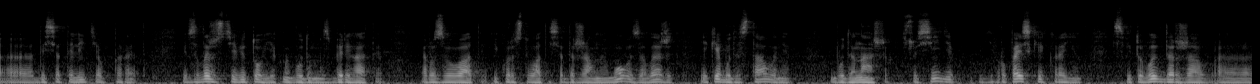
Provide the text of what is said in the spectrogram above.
е, десятиліття вперед. І в залежності від того, як ми будемо зберігати, розвивати і користуватися державною мовою, залежить, яке буде ставлення буде наших сусідів, європейських країн, світових держав, е,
